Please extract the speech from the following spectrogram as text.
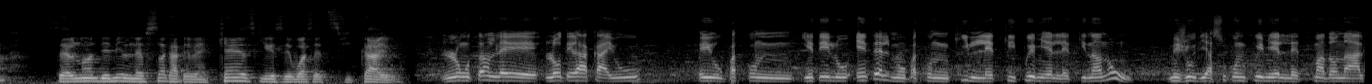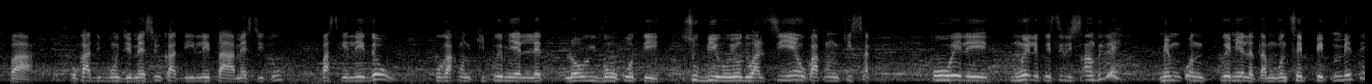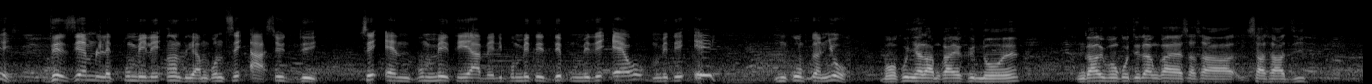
selman 2995 ki resevo a sertifikare yo. Lontan le lote la kayou, et ou pas qu'on était l'eau intel mais pas qu'on qui lettre qui première lettre qui nan nous. Mais je dis à sous qu'on première lettre pendant alpha. Au cas dit bon Dieu merci au cas dit l'état merci tout. Parce que les deux pour raconter qui première lettre là ils vont côté sous bureau yo doit le signer ou raconter qui ça. Ou les moi les président André? Même quand première lettre là c'est P deuxième lettre pour mettre André me c'est A c'est 2 c'est N pour mettre avec pour mettre D pour mettre R pour mettre E Bon, koun ya la mga ekri non en, mga arrivon kote la mga sa sa di,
